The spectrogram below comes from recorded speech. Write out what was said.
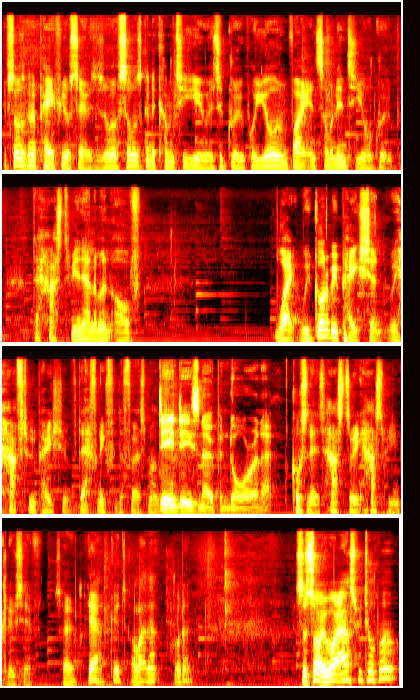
if someone's going to pay for your services or if someone's going to come to you as a group or you're inviting someone into your group, there has to be an element of, right, we've got to be patient. We have to be patient, definitely for the first month. D and D's an open door, isn't it? Of course it is. Has to be. Has to be inclusive. So yeah, good. I like that. Well done. So sorry, what else we talk about?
